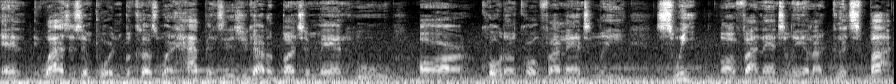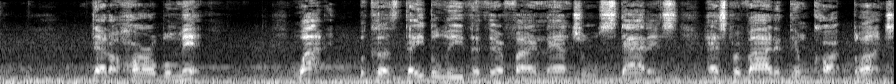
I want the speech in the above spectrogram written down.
and why is this important? Because what happens is you got a bunch of men who are quote unquote financially sweet or financially in a good spot that are horrible men. Why? Because they believe that their financial status has provided them carte blanche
